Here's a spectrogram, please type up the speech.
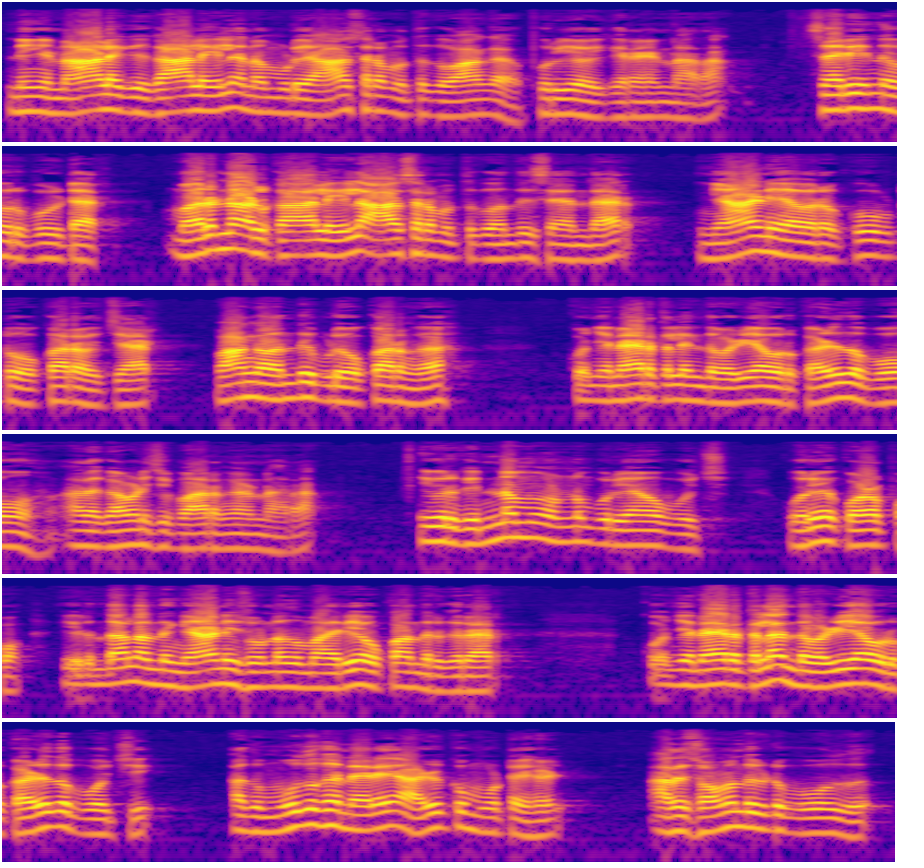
நீங்கள் நாளைக்கு காலையில் நம்முடைய ஆசிரமத்துக்கு வாங்க புரிய வைக்கிறேன்னாராம். சரின்னு அவர் போயிட்டார். மறுநாள் காலையில் ஆசிரமத்துக்கு வந்து சேர்ந்தார். ஞானி அவரை கூப்பிட்டு உட்கார வச்சார். வாங்க வந்து இப்படி உட்காருங்க. கொஞ்சம் நேரத்தில் இந்த வழியாக ஒரு கழுதை போகும். அதை கவனித்து பாருங்கன்னாரா. இவருக்கு இன்னமும் ஒன்றும் புரியாமல் போச்சு. ஒரே குழப்பம். இருந்தாலும் அந்த ஞானி சொன்னது மாதிரியே உட்காந்துருக்கிறார் கொஞ்ச நேரத்தில் இந்த வழியாக ஒரு கழுத போச்சு. அது முதுக நிறைய அழுக்கு மூட்டைகள். அதை சுமந்துக்கிட்டு போகுது.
